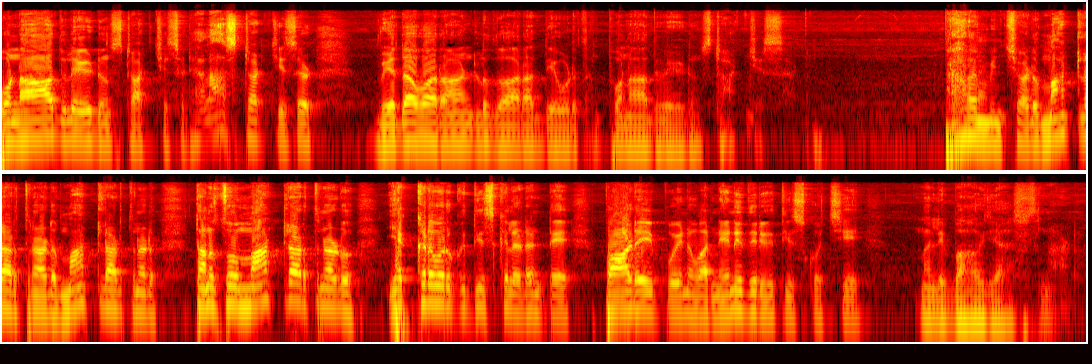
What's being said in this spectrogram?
పునాదులు వేయడం స్టార్ట్ చేశాడు. ఎలా స్టార్ట్ చేశాడు? విధవరాండ్ల ద్వారా దేవుడు తన పునాది వేయడం స్టార్ట్ చేశాడు. ప్రారంభించాడు మాట్లాడుతున్నాడు మాట్లాడుతున్నాడు తనతో మాట్లాడుతున్నాడు. ఎక్కడి వరకు తీసుకెళ్ళాడంటే పాడైపోయిన వారిని ఎనిదిరిగి తీసుకొచ్చి మళ్ళీ బాగు చేస్తున్నాడు.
